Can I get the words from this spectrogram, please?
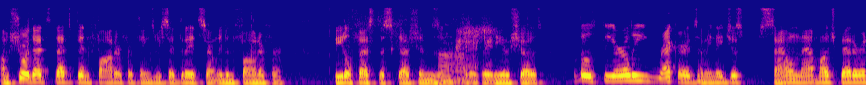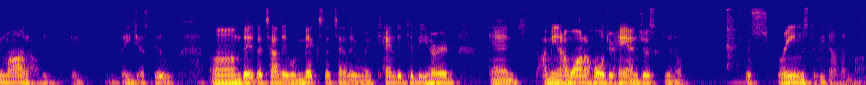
I'm sure that's that's been fodder for things we said today. It's certainly been fodder for Beatlefest discussions and Mhm. other radio shows. Those the early records. I mean, they just sound that much better in mono. They they, they just do. Um, they, that's how they were mixed. That's how they were intended to be heard. And I mean, I want to hold your hand. Just you know, just screams to be done in mono.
